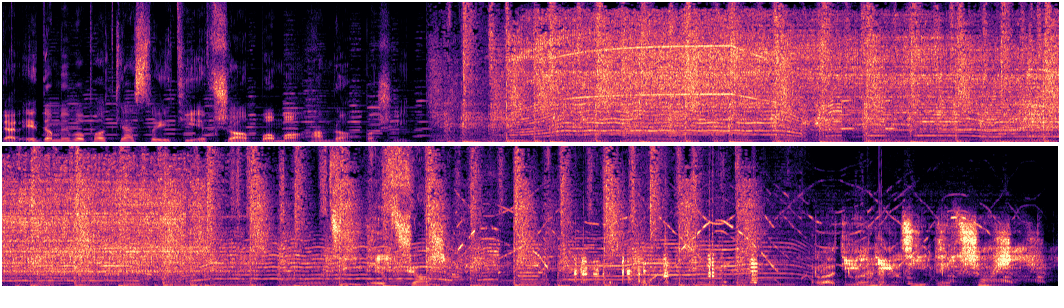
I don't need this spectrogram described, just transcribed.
در ادامه با پادکست های TF Shop با ما همراه باشید. TF Shop. رادیو TF Shop.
